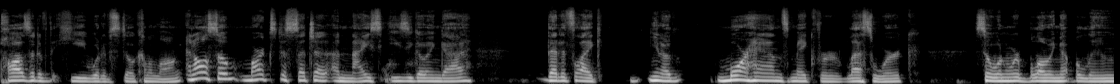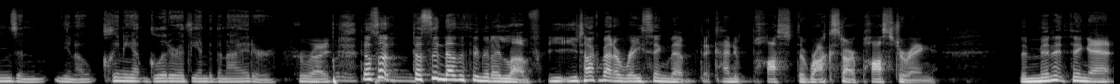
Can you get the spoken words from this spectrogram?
positive that he would have still come along. And also, Mark's just such a, a nice, easygoing guy that it's like you know more hands make for less work. So when we're blowing up balloons and you know cleaning up glitter at the end of the night, or Right. That's what. That's another thing that I love. You, you talk about erasing the the kind of post the rock star posturing. The minute thing at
